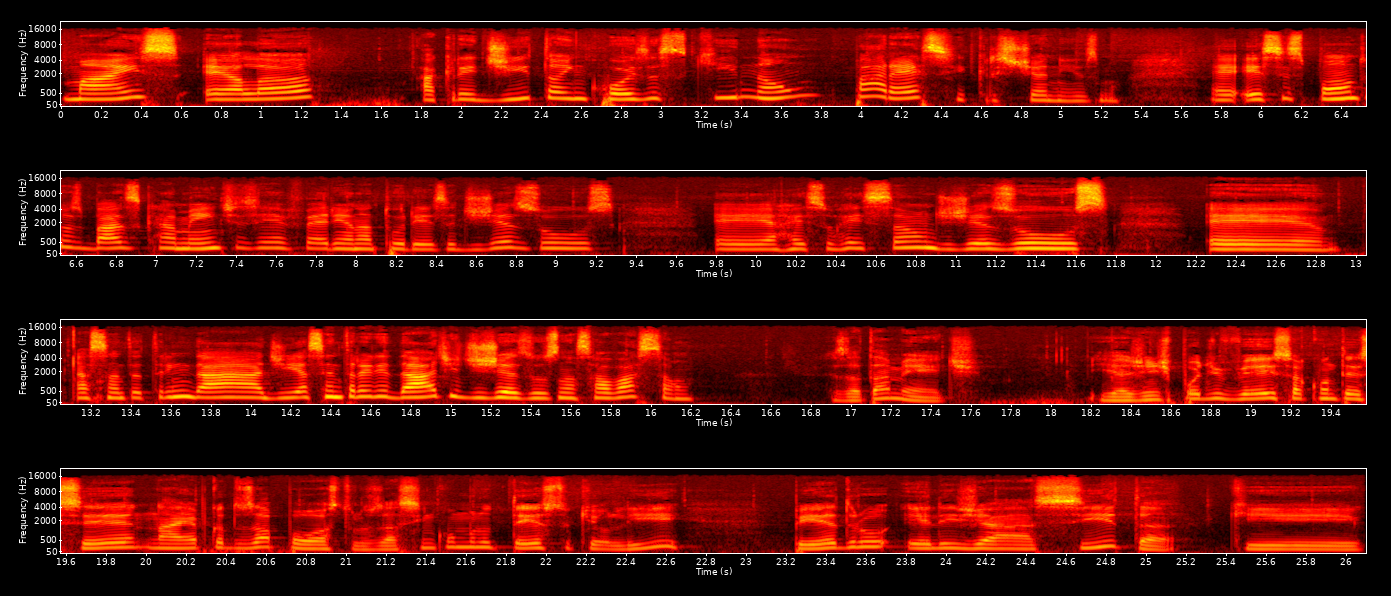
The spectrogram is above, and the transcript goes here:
mas ela acredita em coisas que não parece cristianismo. É, esses pontos basicamente se referem à natureza de Jesus, é, à ressurreição de Jesus, é, à Santa Trindade e à centralidade de Jesus na salvação. Exatamente. E a gente pôde ver isso acontecer na época dos apóstolos, assim como no texto que eu li, Pedro ele já cita que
